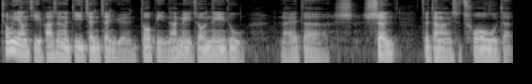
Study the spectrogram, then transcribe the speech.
中阳脊发生的地震震源都比南美洲内陆来的深，这当然是错误的，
